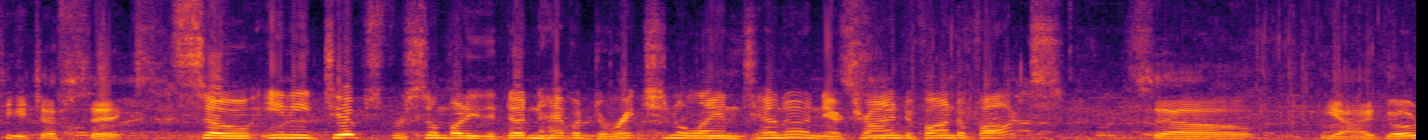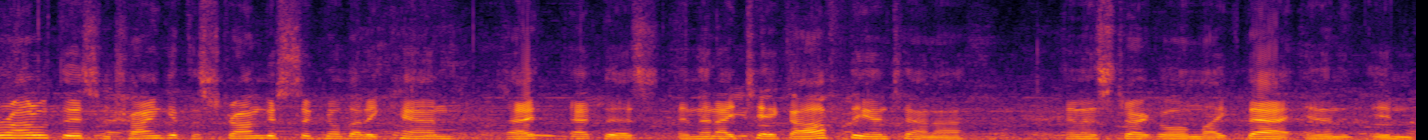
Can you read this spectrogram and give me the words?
TH-F6. So any tips for somebody that doesn't have a directional antenna and they're trying to find a fox? So yeah, I go around with this and try and get the strongest signal that I can at, at this, and then I take off the antenna and then start going like that, and in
